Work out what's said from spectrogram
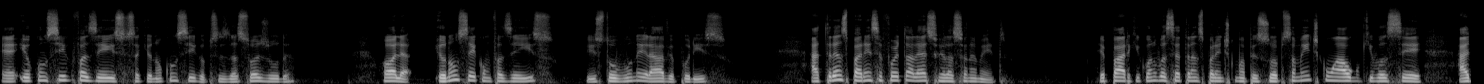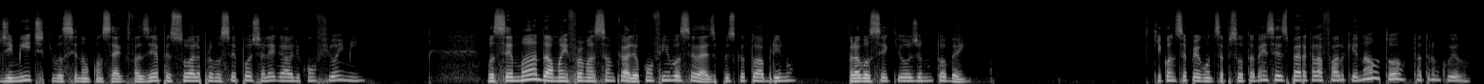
é, eu consigo fazer isso, isso aqui eu não consigo, eu preciso da sua ajuda. Olha, eu não sei como fazer isso, e estou vulnerável por isso. A transparência fortalece o relacionamento. Repare que quando você é transparente com uma pessoa, principalmente com algo que você admite que você não consegue fazer, a pessoa olha para você, poxa, legal, ele confiou em mim. Você manda uma informação que, olha, eu confio em você, Wesley, por isso que eu estou abrindo para você que hoje eu não estou bem. Que quando você pergunta se a pessoa está bem, você espera que ela fale o quê? Não, eu estou, está tranquilo.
